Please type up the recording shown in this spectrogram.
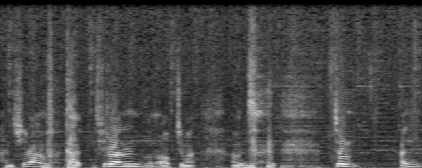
안 싫어하는 분, 다, 싫어하는 분은 없지만 아무튼 좀 안,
